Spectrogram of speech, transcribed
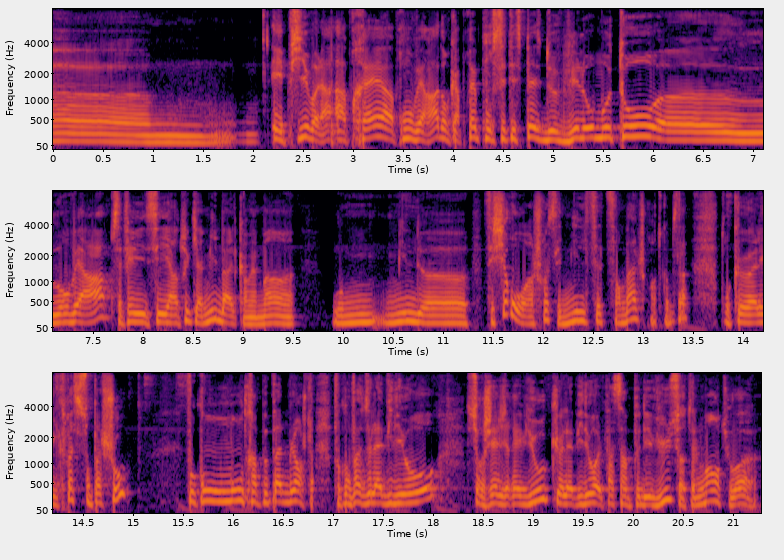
Euh, et puis voilà, après, après on verra. Donc après, pour cette espèce de vélo moto, euh, on verra. Ça fait, c'est un truc à 1000 balles quand même. Hein. Ou 1000, c'est cher, hein. je crois que c'est 1700 balles, je crois, comme ça. Donc à l'Express, ils sont pas chauds faut qu'on montre un peu pas de blanche. Là. Faut qu'on fasse de la vidéo sur GLG Review, que la vidéo elle fasse un peu des vues, certainement, tu vois.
